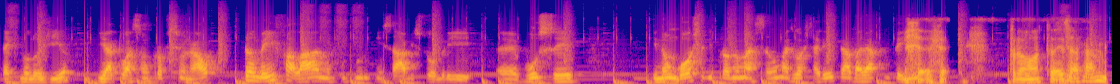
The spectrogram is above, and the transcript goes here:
tecnologia e atuação profissional. Também falar no futuro, quem sabe, sobre é, você que não gosta de programação, mas gostaria de trabalhar com TI. Pronto, exatamente.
